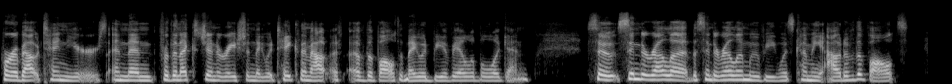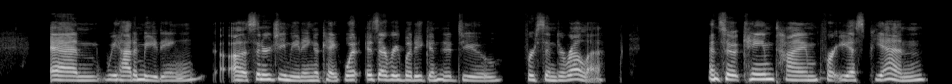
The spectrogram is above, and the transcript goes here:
for about 10 years and then for the next generation they would take them out of, of the vault and they would be available again. So cinderella the cinderella movie was coming out of the vault and we had a meeting a synergy meeting okay what is everybody going to do for cinderella? And so it came time for espn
